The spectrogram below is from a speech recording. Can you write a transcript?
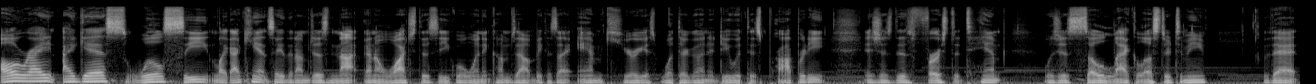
All right, I guess we'll see. Like, I can't say that I'm just not gonna watch the sequel when it comes out because I am curious what they're gonna do with this property. It's just this first attempt was just so lackluster to me that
